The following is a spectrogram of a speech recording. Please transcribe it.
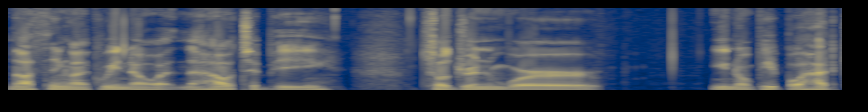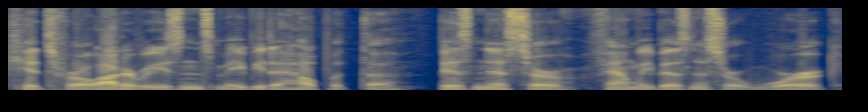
Nothing like we know it now to be. Children were you know, people had kids for a lot of reasons, maybe to help with the business or family business or work,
